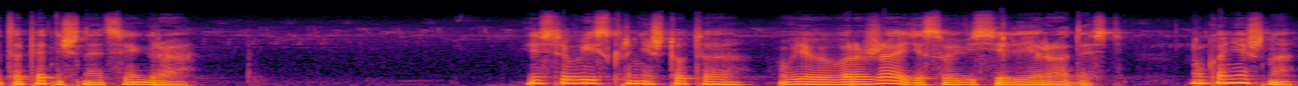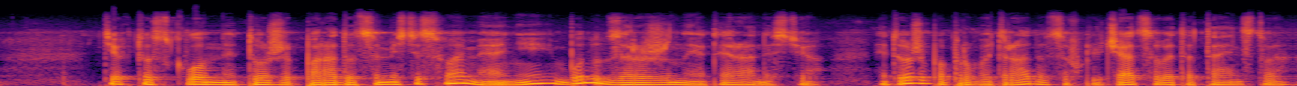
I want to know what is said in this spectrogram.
Это опять начинается игра. Если вы искренне что-то вы выражаете свое веселье и радость, ну, конечно, те, кто склонны тоже порадоваться вместе с вами, они будут заражены этой радостью и тоже попробуют радоваться, включаться в это таинство.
